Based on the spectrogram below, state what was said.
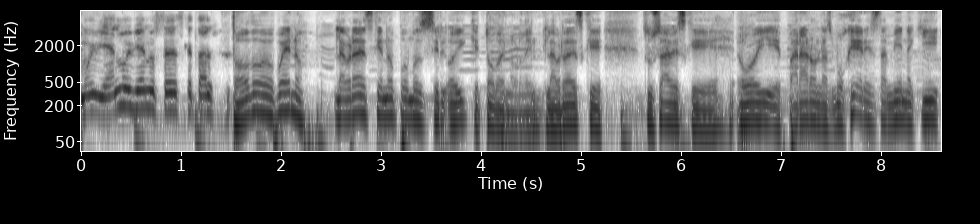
Muy bien, muy bien. ¿Ustedes qué tal? Todo bueno. La verdad es que no podemos decir hoy que todo en orden. La verdad es que tú sabes que hoy eh, pararon las mujeres también aquí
